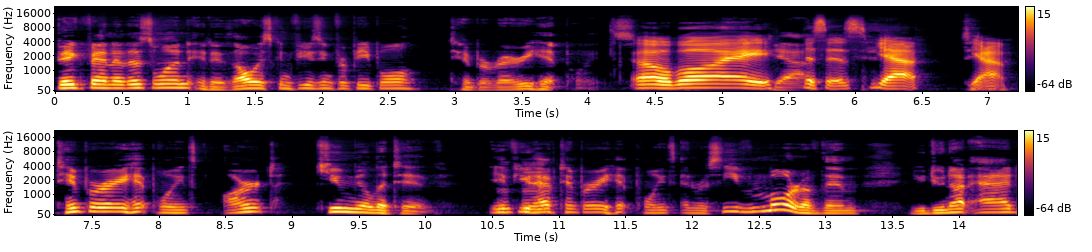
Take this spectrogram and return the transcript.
Big fan of this one. It is always confusing for people. Temporary hit points. Oh boy. Yeah. This is yeah. Yeah. Temporary hit points aren't cumulative. If you Mhm. have temporary hit points and receive more of them, you do not add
